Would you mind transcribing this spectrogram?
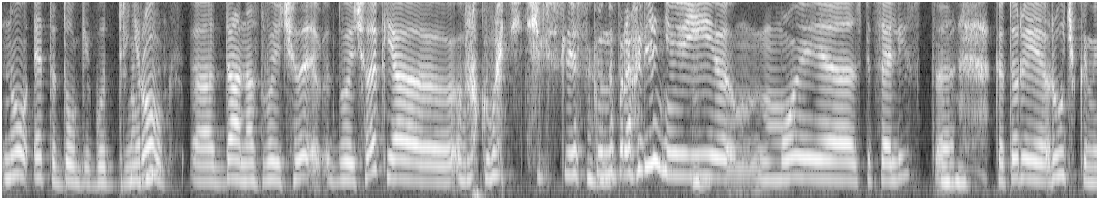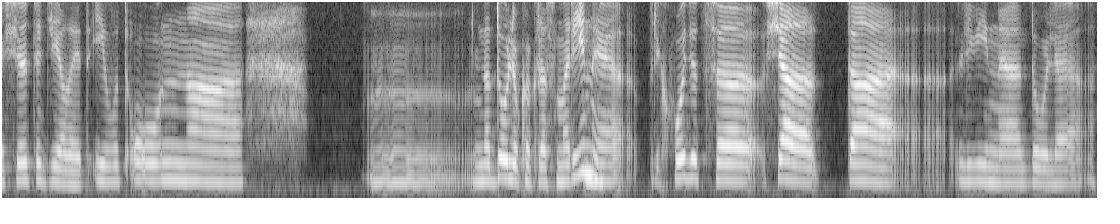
Ну, это долгий год тренировок. Uh-huh. Да, нас двое человек, двое человек. Я руководитель исследовательского uh-huh. направления uh-huh. и мой э, специалист, uh-huh. который ручками все это делает. И вот он на долю как раз Марины mm-hmm. приходится вся та львиная доля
